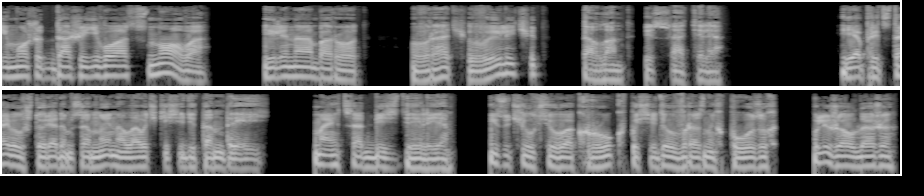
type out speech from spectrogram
и может даже его основа. Или наоборот, врач вылечит талант писателя. Я представил, что рядом со мной на лавочке сидит Андрей. Мается от безделья. Изучил все вокруг, посидел в разных позах, полежал даже,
